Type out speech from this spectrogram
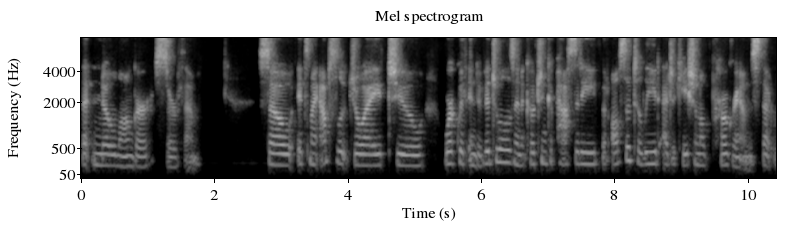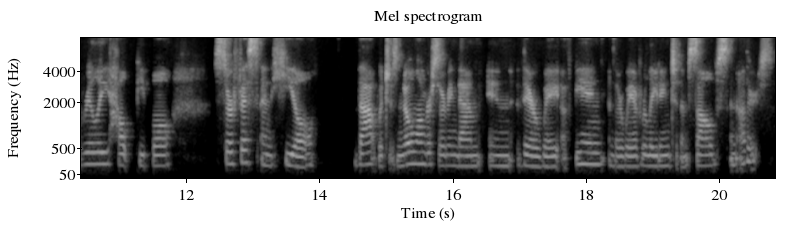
that no longer serve them. So it's my absolute joy to work with individuals in a coaching capacity, but also to lead educational programs that really help people surface and heal that which is no longer serving them in their way of being and their way of relating to themselves and others.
